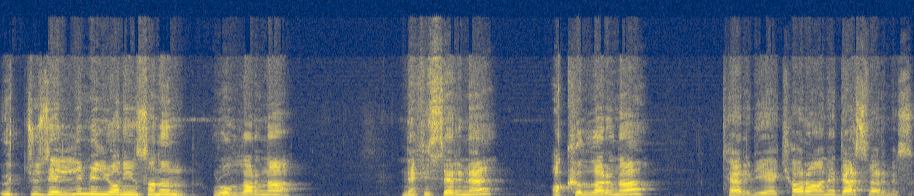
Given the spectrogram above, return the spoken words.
350 milyon insanın ruhlarına, nefislerine, akıllarına terbiyekarane ders vermesi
